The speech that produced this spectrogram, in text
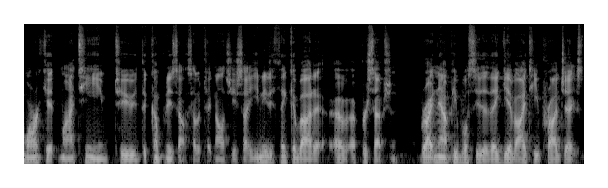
market my team to the companies outside of technology. So you need to think about it a, a perception. Right now, people see that they give IT projects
